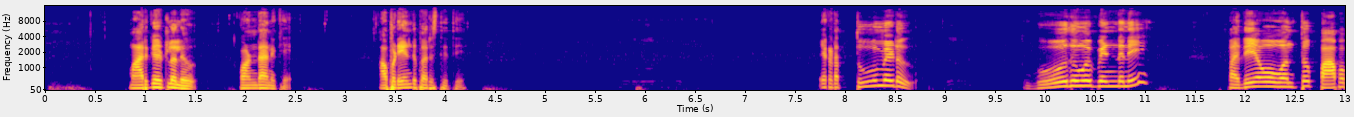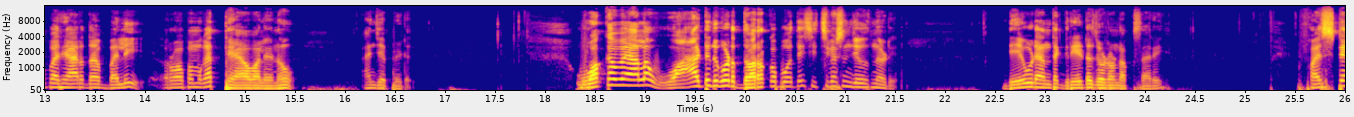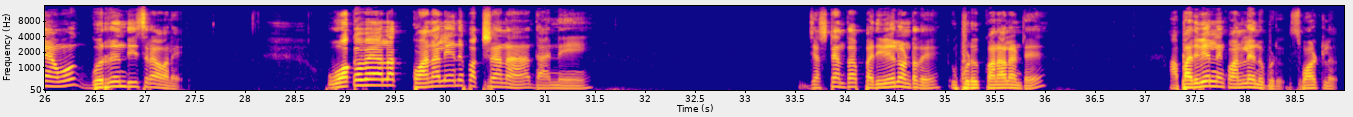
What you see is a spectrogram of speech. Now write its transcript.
మార్కెట్లో లేవు కొనడానికి. అప్పుడేంటి పరిస్థితి? ఇక్కడ తూమెడు గోధుమ పిండిని పదేవ వంతు పాప పరిహారద బలి రూపముగా తేవలేను అని చెప్పాడు. ఒకవేళ వాటిని కూడా దొరకపోతే సిచ్యువేషన్ చెబుతున్నాడు. దేవుడు ఎంత గ్రేటో చూడండి ఒకసారి. ఫస్ట్ ఏమో గొర్రెను తీసుకురావాలి. ఒకవేళ కొనలేని పక్షాన దాన్ని జస్ట్ ఎంత? పదివేలు ఉంటుంది. ఇప్పుడు కొనాలంటే ఆ పదివేలు నేను కొనలేను ఇప్పుడు స్పాట్లో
